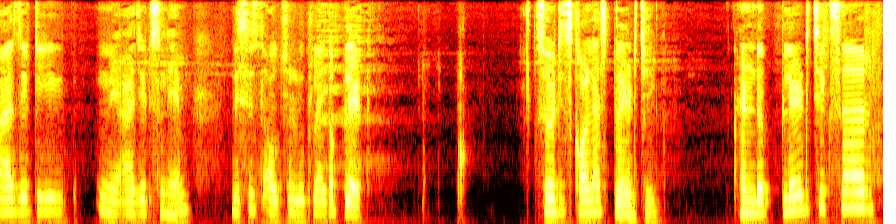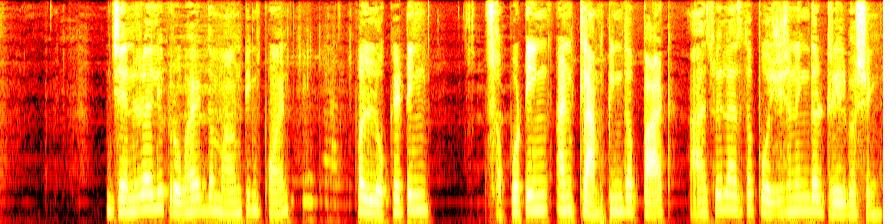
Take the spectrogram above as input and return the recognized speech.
as it as its name this is also look like a plate so it is called as plate jig and plate jigs are generally provide the mounting point for locating supporting and clamping the part as well as the positioning the drill bushing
